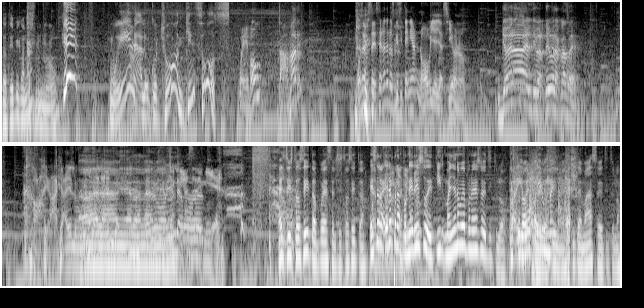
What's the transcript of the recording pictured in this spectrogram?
Lo típico, ¿no? No. ¿Qué? Buena, locochón. ¿Quién sos? Huevón, tamare. O sea, ¿ustedes eran de los que sí tenían novia y así o no? Yo era el divertido de la clase. Ay, ay, ay, el Ah, la mierda, la El mierda. humilde, Clase de weón. mierda. El chistosito, pues, el chistosito. Eso era para la poner eso de título. Mañana voy a poner eso de título. Para Esto lo hago para divertirme. divertirme. Un temazo de título.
